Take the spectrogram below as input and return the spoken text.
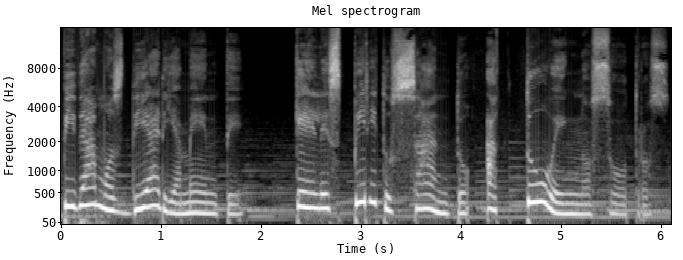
pidamos diariamente que el Espíritu Santo actúe en nosotros,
